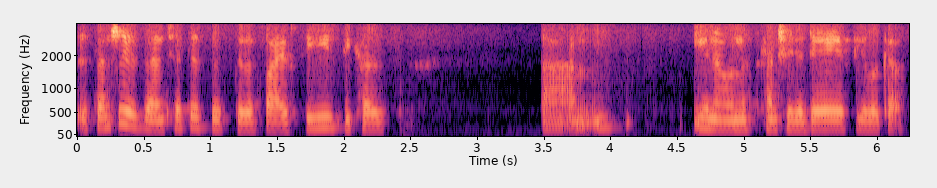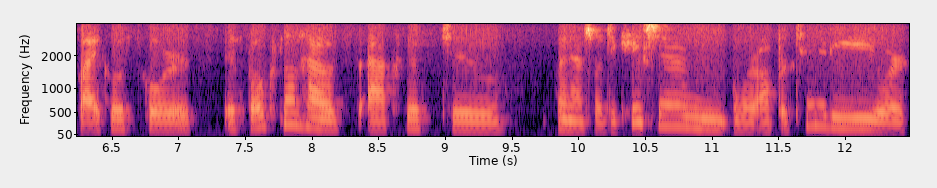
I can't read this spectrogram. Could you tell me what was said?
essentially as the antithesis to the five C's because, um, you know, in this country today, if you look at FICO scores, if folks don't have access to financial education or opportunity or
